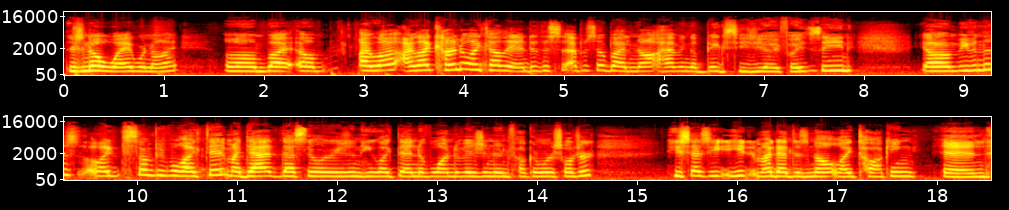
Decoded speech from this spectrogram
There's no way we're not. Um, but um, I lo- I like kind of liked how they ended this episode by not having a big CGI fight scene. Um, even this, like some people liked it. My dad, that's the only reason he liked the end of WandaVision and Falcon Winter Soldier. He says he, he my dad does not like talking and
